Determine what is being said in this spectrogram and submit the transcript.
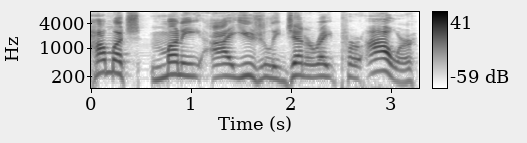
how much money I usually generate per hour,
